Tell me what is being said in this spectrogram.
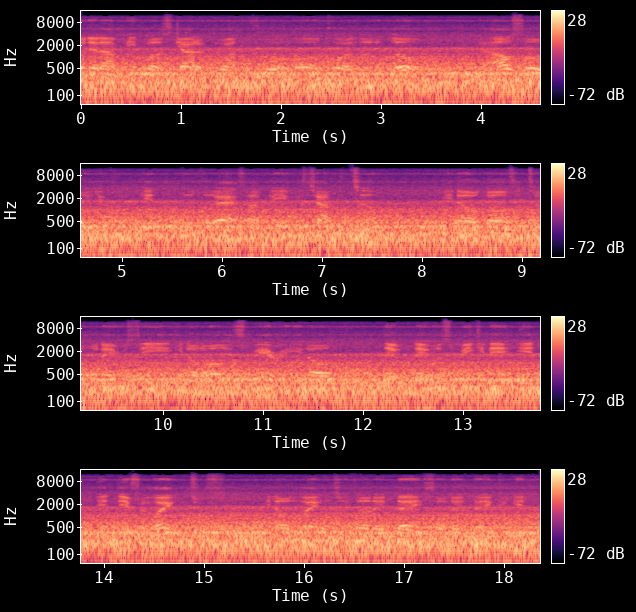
showing that our people are scattered throughout the four uh, corners of the globe. And also, you can get the book of Acts, I believe it's chapter 2 you know, goes into when they received, you know, the Holy Spirit, you know, they, they were speaking in, in, in different languages, you know, the languages of their day, so that they could get the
